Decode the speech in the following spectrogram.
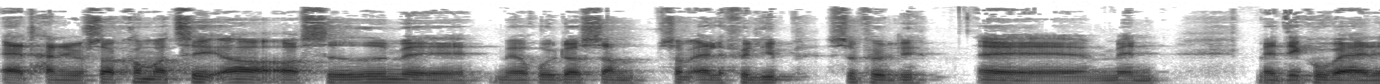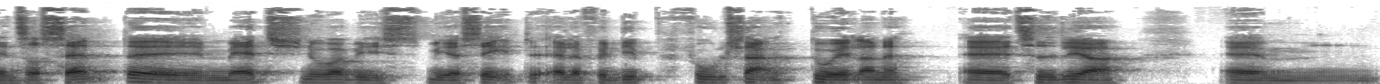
at han jo så kommer til at, at sidde med, med rytter som, som Alaphilippe selvfølgelig. Uh, men, men det kunne være et interessant øh, match. Nu hvor vi, vi har set Alaphilippe Fuglsang duellerne øh, tidligere. Øhm,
